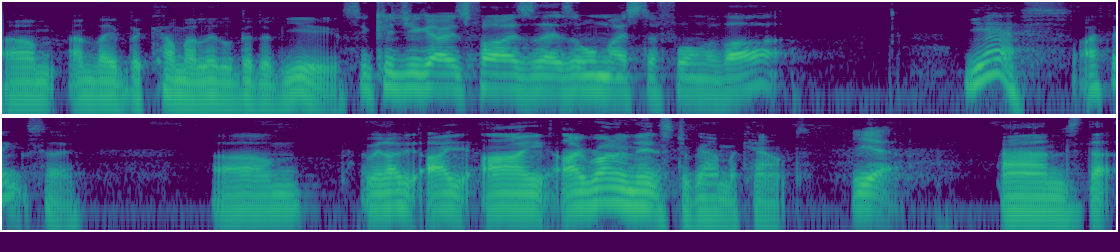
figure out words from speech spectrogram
um, and they become a little bit of you. So could you go as far as there's almost a form of art? Yes, I think so. Um, I mean, I, I, I, I run an Instagram account, Yeah. And that,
